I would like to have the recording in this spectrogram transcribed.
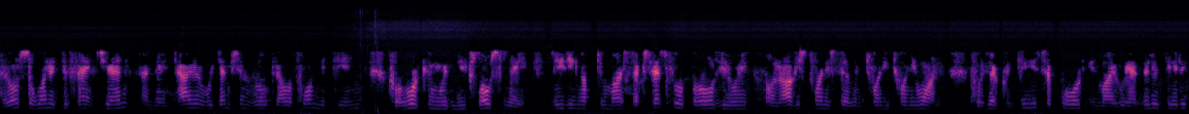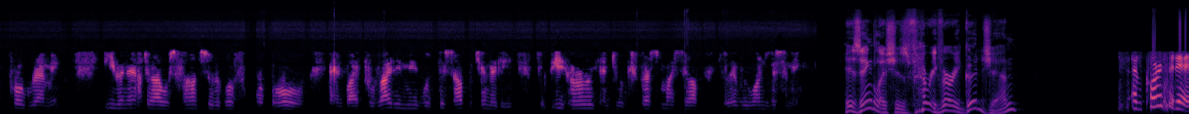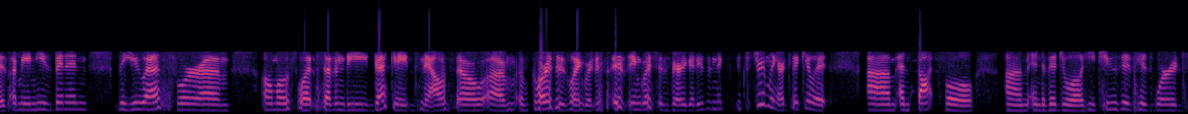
I also wanted to thank Jen and the entire Redemption Row California team for working with me closely leading up to my successful parole hearing on August 27, 2021, for their continued support in my rehabilitative programming even after I was found suitable for parole, and by providing me with this opportunity to be heard and to express myself to everyone listening. His English is very, very good, Jen. Of course it is. I mean, he's been in the U.S. for um, almost what seventy decades now. So, um, of course, his language, his English is very good. He's an ex- extremely articulate um, and thoughtful um, individual. He chooses his words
